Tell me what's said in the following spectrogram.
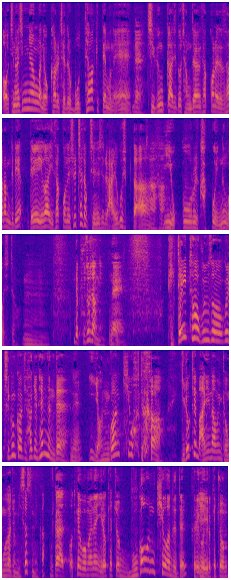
어, 지난 10년간 역할을 제대로 못 해왔기 때문에 네. 지금까지도 장자연 사건에 대해서 사람들이 내가 이 사건의 실체적 진실을 알고 싶다 아하. 이 욕구를 갖고 있는 것이죠. 음. 근데 부소장님, 네. 빅데이터 분석을 지금까지 하긴 했는데 네. 이 연관 키워드가 이렇게 많이 나오는 경우가 좀 있었습니까? 그러니까 어떻게 보면은 이렇게 좀 무거운 키워드들 그리고 예. 이렇게 좀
